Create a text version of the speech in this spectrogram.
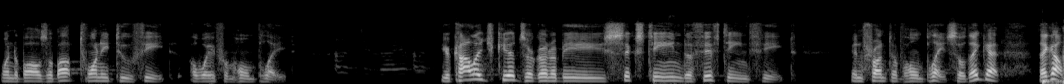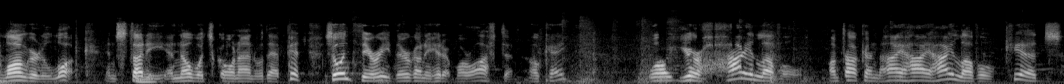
when the ball's about 22 feet away from home plate. Your college kids are going to be 16 to 15 feet in front of home plate. So they got they got longer to look and study mm-hmm. and know what's going on with that pitch. So in theory, they're going to hit it more often. Okay. Well, your high level, I'm talking high, high, high level kids,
